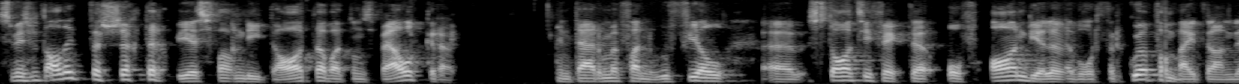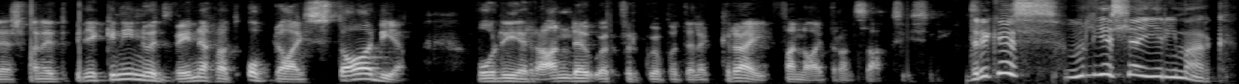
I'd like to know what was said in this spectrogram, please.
So mense moet altyd versigtig wees van die data wat ons wel kry in terme van hoeveel uh, staatseffekte of aandele word verkoop van buitelanders want dit beteken nie noodwendig dat op daai stadium word die rande ook verkoop wat hulle kry van daai transaksies nie. Driekus, hoe lees jy hierdie mark?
